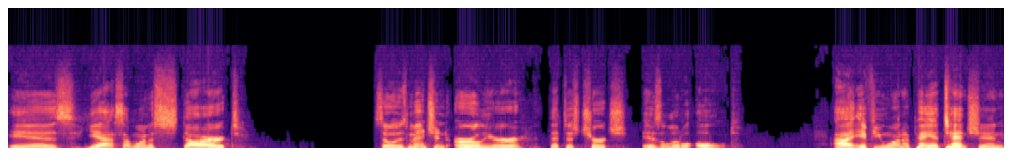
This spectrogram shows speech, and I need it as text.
Is, yes, I want to start. So it was mentioned earlier that this church is a little old. Uh, if you want to pay attention,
